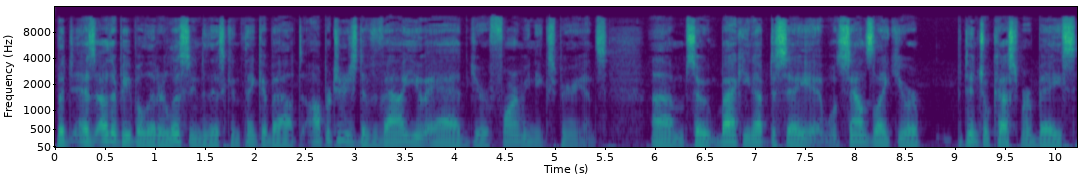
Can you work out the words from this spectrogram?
but as other people that are listening to this can think about opportunities to value add your farming experience. Um, so backing up to say, it sounds like your potential customer base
